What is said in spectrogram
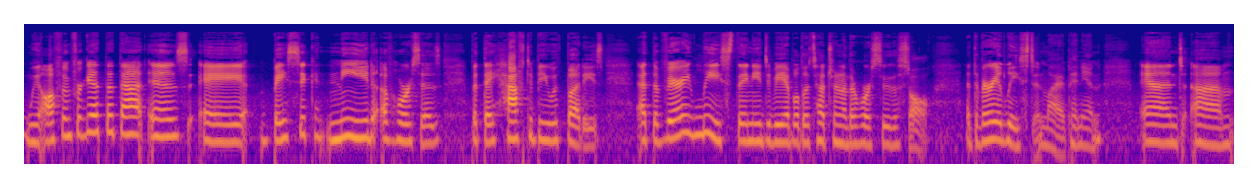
We often forget that that is a basic need of horses, but they have to be with buddies. At the very least, they need to be able to touch another horse through the stall. At the very least, in my opinion. And um,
